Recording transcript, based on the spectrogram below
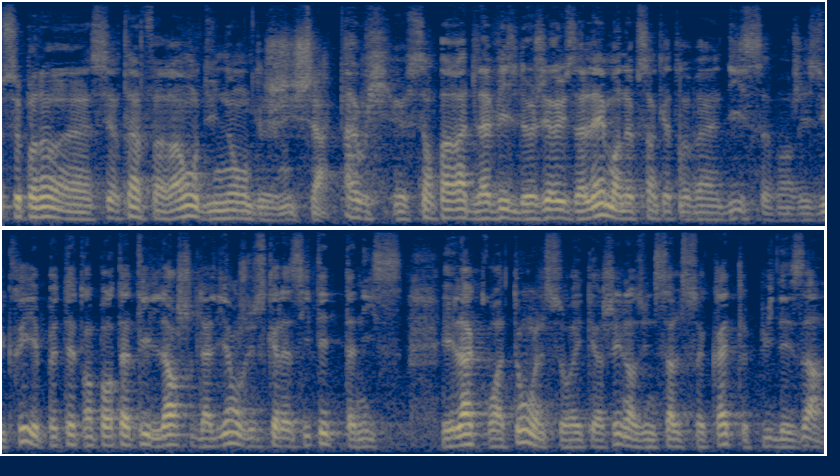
Cependant, un certain pharaon du nom de Shishak. Ah oui, euh, s'empara de la ville de Jérusalem en 990 avant Jésus-Christ et peut-être emporta-t-il l'arche de l'Alliance jusqu'à la cité de Tanis. Et là, croit-on, elle serait cachée dans une salle secrète, le puits des âmes.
